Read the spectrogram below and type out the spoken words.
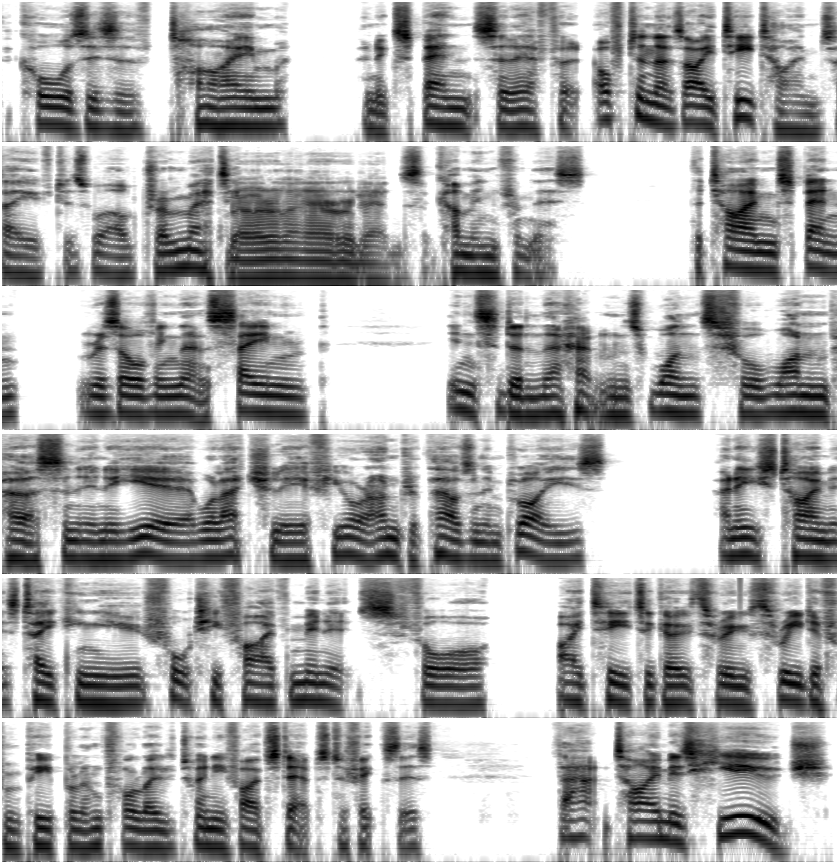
the causes of time and expense and effort. Often that's IT time saved as well, dramatic evidence that come in from this. The time spent resolving that same incident that happens once for one person in a year. Well, actually, if you're 100,000 employees and each time it's taking you 45 minutes for IT to go through three different people and follow 25 steps to fix this, that time is huge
